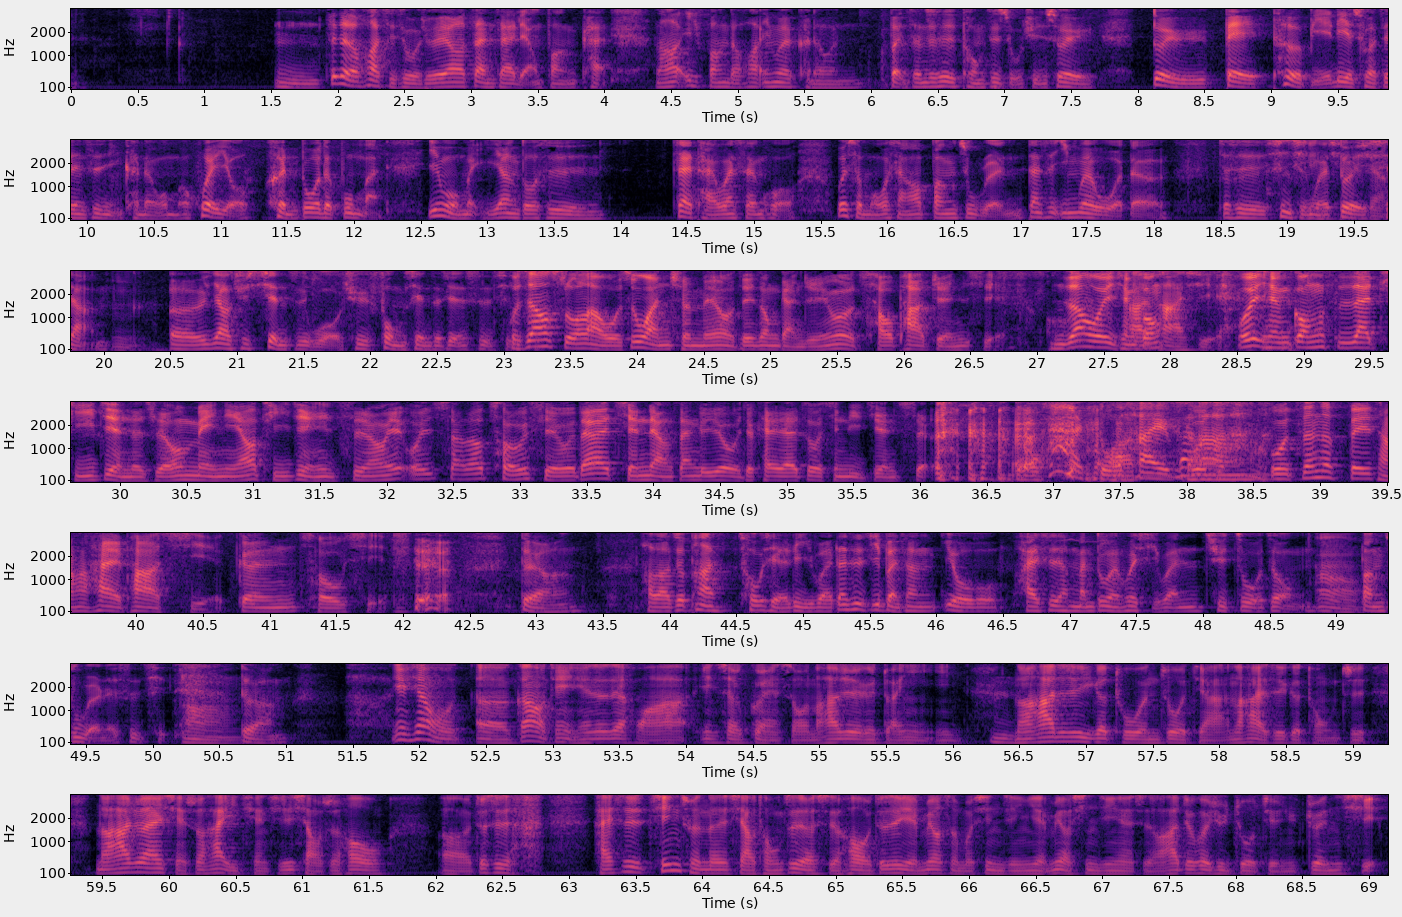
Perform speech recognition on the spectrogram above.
嗯，这个的话，其实我觉得要站在两方看，然后一方的话，因为可能本身就是同志族群，所以对于被特别列出来这件事情，可能我们会有很多的不满，因为我们一样都是在台湾生活，为什么我想要帮助人，但是因为我的就是性行为对象，嗯，而要去限制我去奉献这件事情我？是要说啦，我是完全没有这种感觉，因为我超怕捐血。你知道我以前他公怕血，我以前公司在体检的时候，每年要体检一次，然后我一想到抽血，我大概前两三个月我就开始在做心理建设。太多害怕。我真的非常害怕血跟抽血。对啊，好了，就怕抽血例外，但是基本上又还是蛮多人会喜欢去做这种嗯，帮助人的事情。嗯，对啊，因为像我呃，刚好前几天就在滑 Instagram 的时候，然后他就有一个短影音，然后他就是一个图文作家，然后他也是一个同志，然后他就在写说他以前其实小时候呃，就是还是清纯的小同志的时候，就是也没有什么性经验，没有性经验的时候，他就会去做捐捐血，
